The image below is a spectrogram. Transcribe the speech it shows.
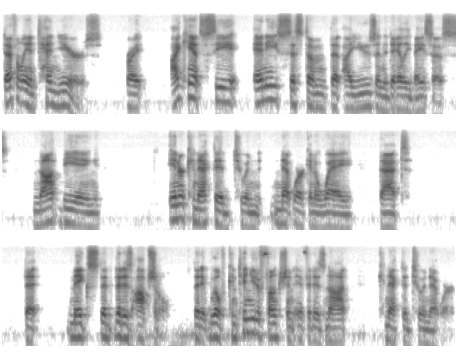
definitely in 10 years, right, I can't see any system that I use in a daily basis not being interconnected to a network in a way that that makes that that is optional that it will continue to function if it is not connected to a network.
